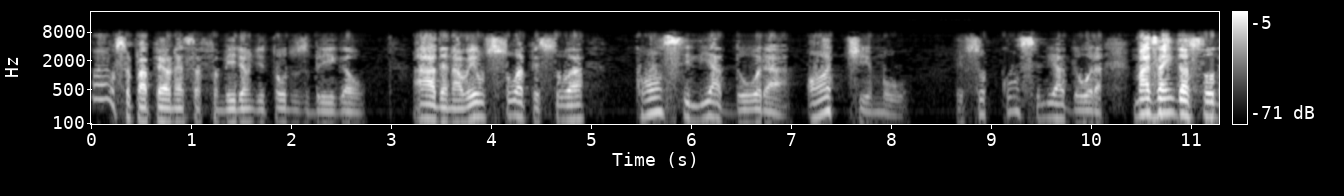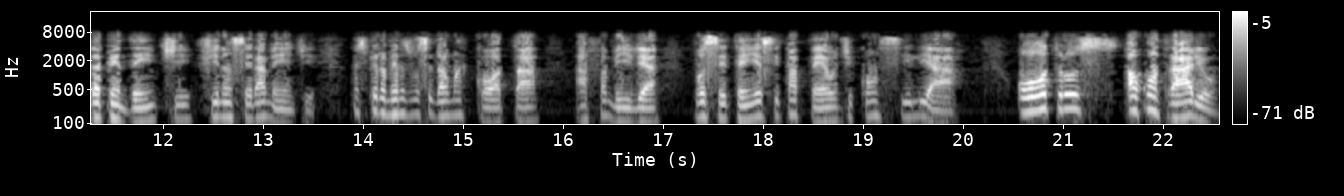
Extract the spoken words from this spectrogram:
qual é o seu papel nessa família onde todos brigam? Ah, Denal, eu sou a pessoa conciliadora. Ótimo. Eu sou conciliadora, mas ainda sou dependente financeiramente. Mas pelo menos você dá uma cota à família. Você tem esse papel de conciliar. Outros, ao contrário,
